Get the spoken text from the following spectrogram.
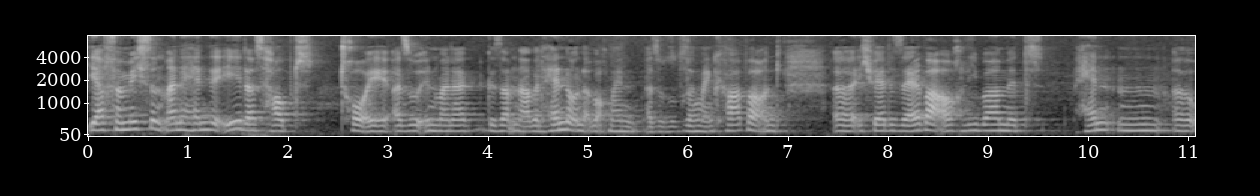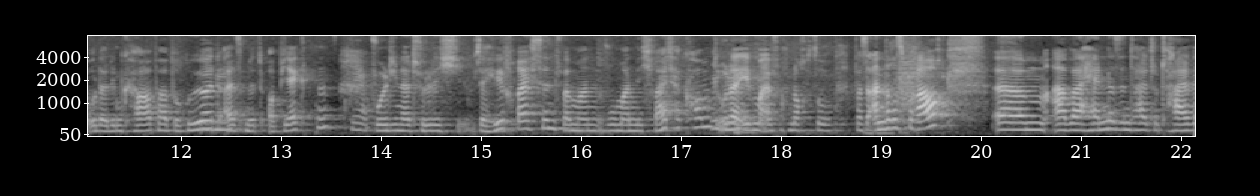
Ja, für mich sind meine Hände eh das Haupttoy, also in meiner gesamten Arbeit Hände und aber auch mein, also sozusagen mein Körper und äh, ich werde selber auch lieber mit Händen äh, oder dem Körper berührt mhm. als mit Objekten, ja. obwohl die natürlich sehr hilfreich sind, wenn man, wo man nicht weiterkommt mhm. oder eben einfach noch so was anderes braucht. Ähm, aber Hände sind halt total,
